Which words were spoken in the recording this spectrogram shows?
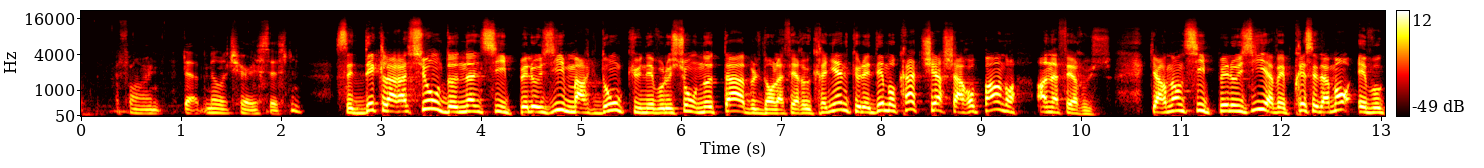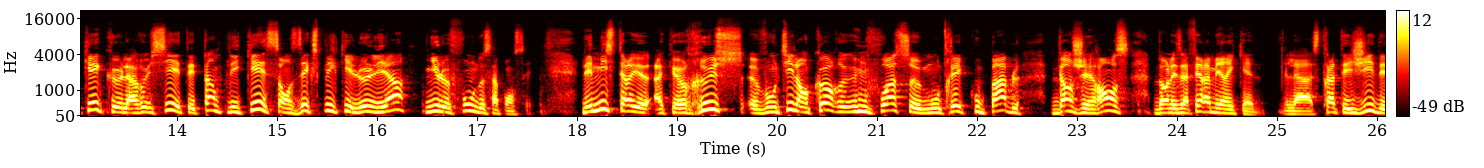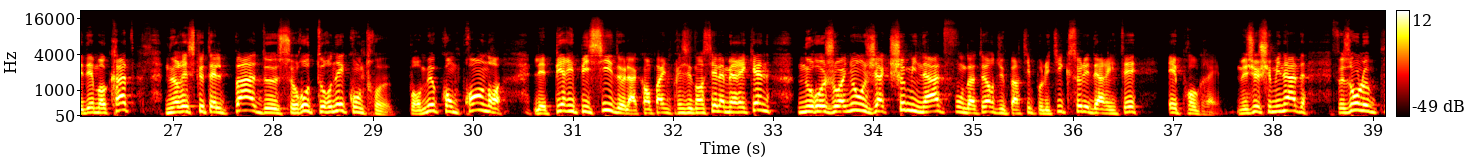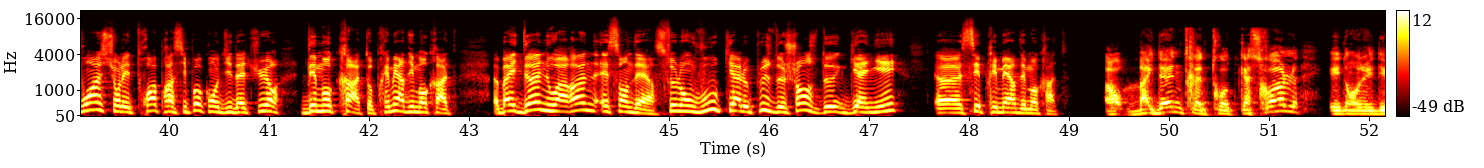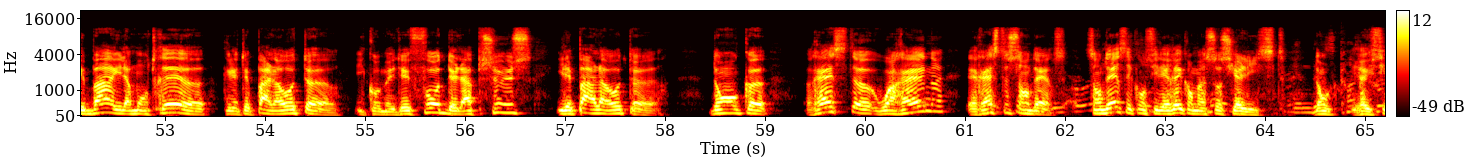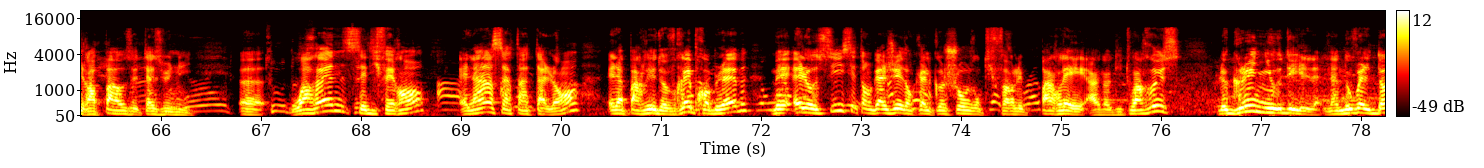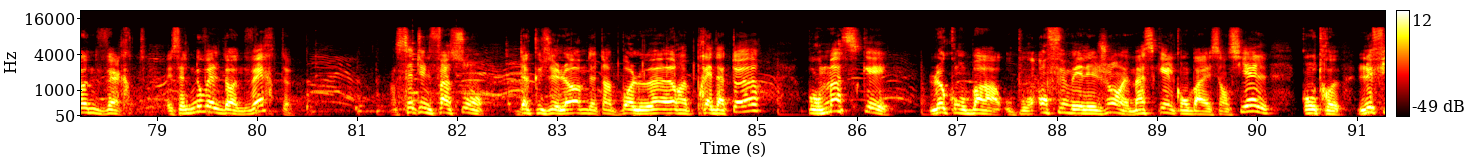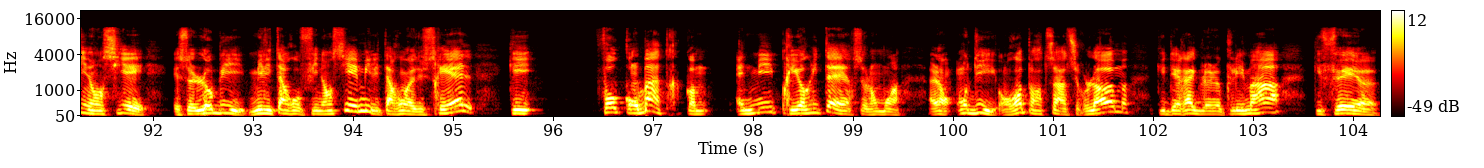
Cette déclaration de Nancy Pelosi marque donc une évolution notable dans l'affaire ukrainienne que les démocrates cherchent à repeindre en affaire russe. Car Nancy Pelosi avait précédemment évoqué que la Russie était impliquée sans expliquer le lien ni le fond de sa pensée. Les mystérieux hackers russes vont-ils encore une fois se montrer coupables d'ingérence dans les affaires américaines? La stratégie des démocrates ne risque-t-elle pas de se retourner contre eux? Pour mieux comprendre les péripéties de la campagne présidentielle américaine, nous rejoignons Jacques Cheminade, fondateur du parti politique Solidarité et Progrès. Monsieur Cheminade, faisons le point sur les trois principaux candidatures démocrates, aux primaires démocrates. Biden, Warren et Sanders. Selon vous, qui a le plus de chances de gagner euh, ces primaires démocrates? Alors, Biden traîne trop de casseroles et dans les débats, il a montré euh, qu'il n'était pas à la hauteur. Il commet des fautes, des lapsus, il n'est pas à la hauteur. Donc, euh, reste Warren et reste Sanders. Sanders est considéré comme un socialiste, donc il ne réussira pas aux États-Unis. Euh, Warren, c'est différent. Elle a un certain talent. Elle a parlé de vrais problèmes, mais elle aussi s'est engagée dans quelque chose dont il fallait parler à un auditoire russe le Green New Deal, la nouvelle donne verte. Et cette nouvelle donne verte, c'est une façon d'accuser l'homme d'être un pollueur, un prédateur, pour masquer le combat ou pour enfumer les gens et masquer le combat essentiel contre les financiers et ce lobby militaro-financier, militaro-industriel, qu'il faut combattre comme ennemi prioritaire, selon moi. Alors on dit, on reporte ça sur l'homme qui dérègle le climat, qui fait euh,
